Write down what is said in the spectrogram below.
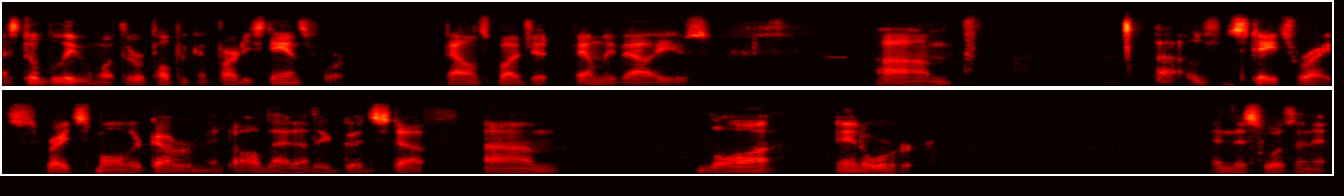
I still believe in what the Republican Party stands for balanced budget, family values, um, uh, states' rights, right? Smaller government, all that other good stuff, um, law and order. And this wasn't it.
